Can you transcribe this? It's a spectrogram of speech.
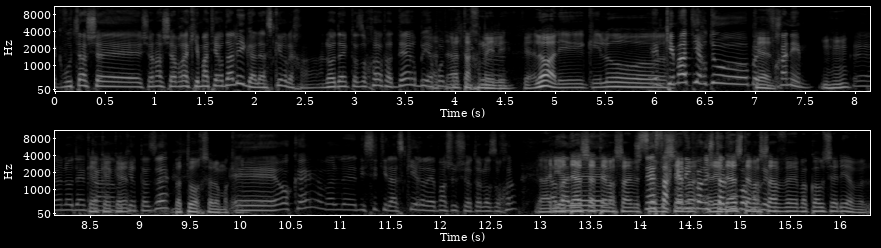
הקבוצה ששנה שעברה כמעט ירדה ליגה, להזכיר לך. אני לא יודע אם אתה זוכר את הדרבי, הפועל אל פתח תחמיא תקווה. לי. כן, לא, אני כאילו... הם כמעט ירדו כן. במבחנים. אה, אני לא יודע אם כן, אתה. מכיר את הזה. בטוח שלא מכיר. אה, אוקיי, אבל אה, ניסיתי להזכיר משהו שאתה לא זוכר. לא, אני יודע שאתם עכשיו שני 27, שחקנים כבר אני יודע שאתם. עכשיו מקום שני, אבל...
